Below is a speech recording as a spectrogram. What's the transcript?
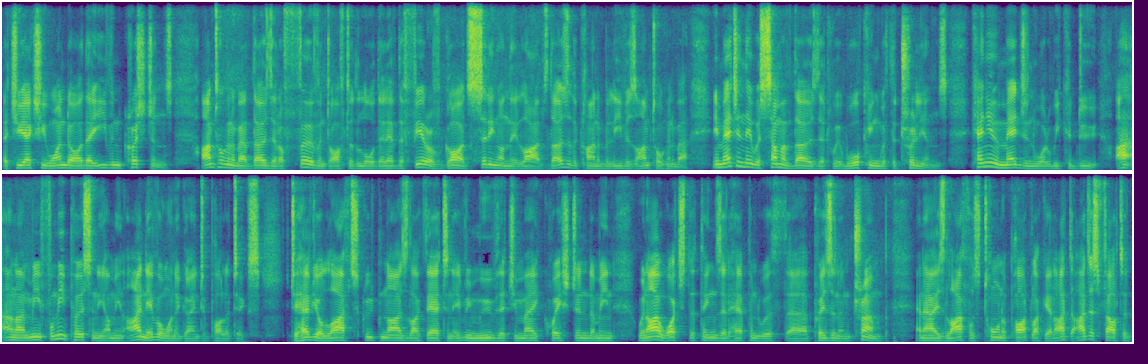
that you actually wonder are they even Christians? I'm talking about those that are fervent after the Lord, that have the fear of God sitting on their lives. Those are the kind of believers I'm talking about. Imagine there were some of those that were walking with the trillions. Can you imagine what we could do? I, and I mean, for me personally, I mean, I never want to go into politics to have your life scrutinized like that and every move that you make questioned. I mean, when I watched the things that happened with uh, President Trump and how his life was torn apart like that, I, I just felt it,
